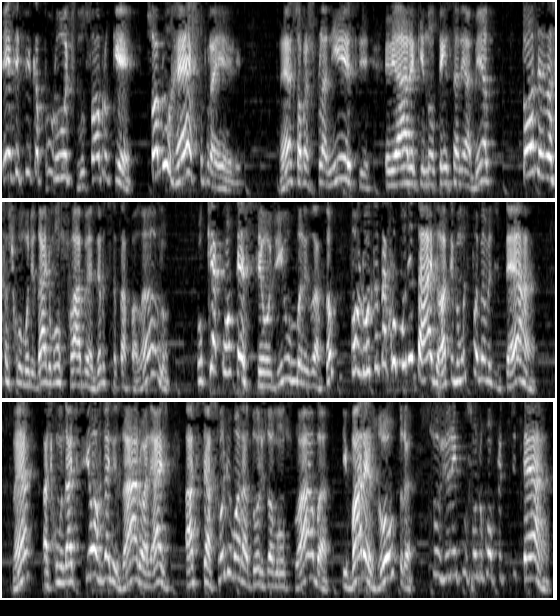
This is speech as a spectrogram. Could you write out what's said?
Esse fica por último. Sobra o quê? Sobra o resto para ele. Né? Sobra as planícies, ele é área que não tem saneamento. Todas essas comunidades, o Monsuábio, exemplo que você está falando, o que aconteceu de urbanização foi luta da comunidade. Lá teve muito problema de terra, né? As comunidades se organizaram, aliás, a Associação de Moradores da Monsuaba e várias outras surgiram em função do conflito de terra.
